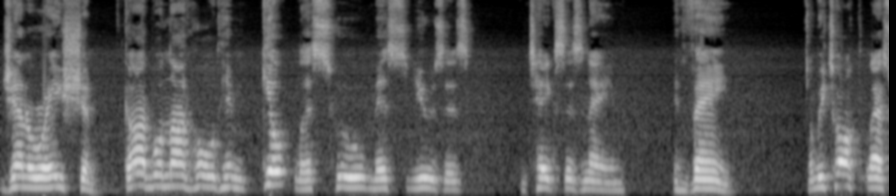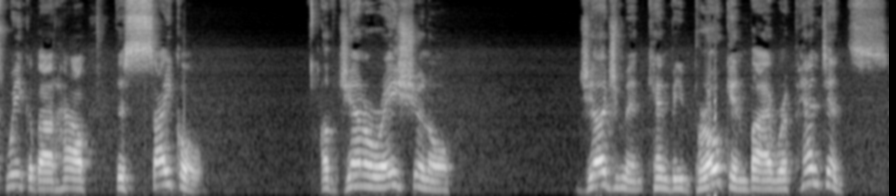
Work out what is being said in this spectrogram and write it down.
generation. God will not hold him guiltless who misuses and takes his name in vain. And we talked last week about how this cycle of generational judgment can be broken by repentance.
